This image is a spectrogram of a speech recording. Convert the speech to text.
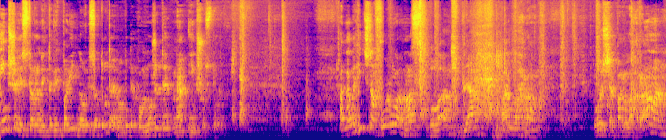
іншої сторони, то відповідно висоту треба буде помножити на іншу сторону. Аналогічна формула у нас була для паралограма. Площа паралограма,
